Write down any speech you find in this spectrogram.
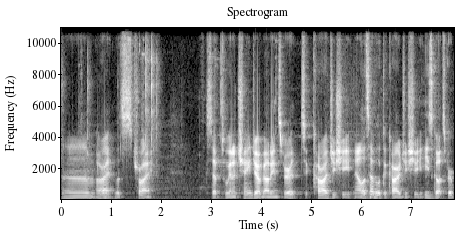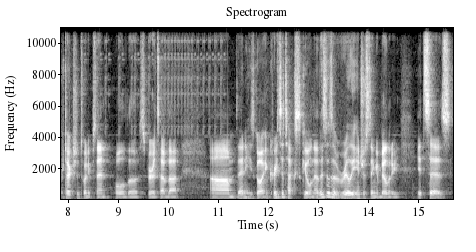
Um, Alright, let's try. Except we're going to change our Guardian Spirit to Karajishi. Now let's have a look at Karajishi. He's got Spirit Protection 20%, all the spirits have that. Um, then he's got Increased Attack Skill. Now this is a really interesting ability. It says,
